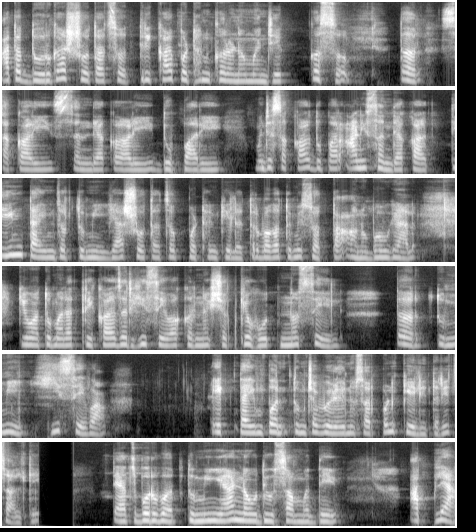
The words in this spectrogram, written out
आता दुर्गा श्रोताचं त्रिकाळ पठण करणं म्हणजे कसं? तर सकाळी संध्याकाळी दुपारी म्हणजे सकाळ दुपार आणि संध्याकाळ तीन टाईम जर तुम्ही या श्रोताचं पठण केलं तर बघा तुम्ही स्वतः अनुभव घ्याल. किंवा तुम्हाला त्रिकाळ जर ही सेवा करणं शक्य होत नसेल तर तुम्ही ही सेवा एक टाईम पण तुमच्या वेळेनुसार पण केली तरी चालते. त्याचबरोबर तुम्ही या नऊ दिवसामध्ये आपल्या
